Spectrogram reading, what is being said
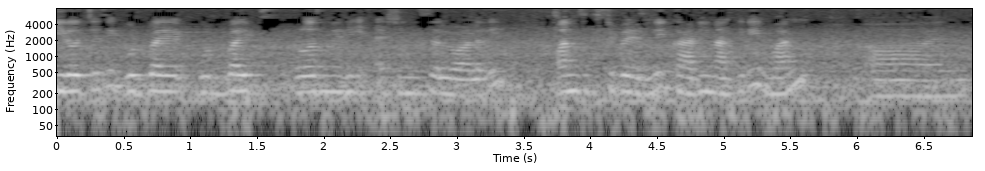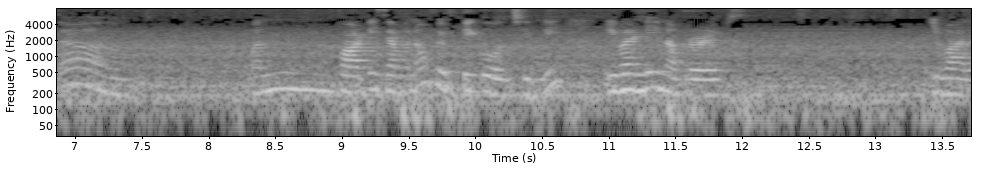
ఇది వచ్చేసి good bye good vibes rosemary essential వాళ్ళది. వన్ సిక్స్టీ ఫైవ్ ఉంది. కానీ నాకు ఇది వన్ ఎంత? వన్ ఫార్టీ సెవెన్ ఫిఫ్టీకి వచ్చింది. ఇవ్వండి నా ప్రొడక్ట్స్. ఇవాళ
